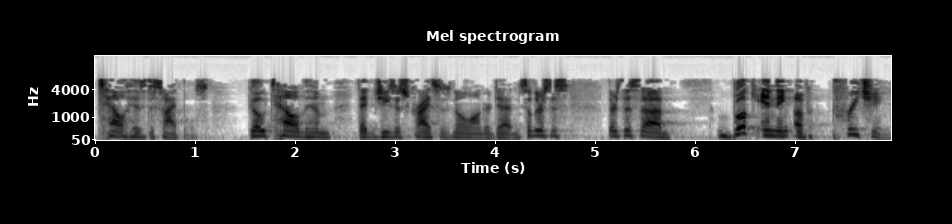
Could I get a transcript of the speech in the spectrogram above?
tell his disciples. Go tell them that Jesus Christ is no longer dead. And so there's this, there's this uh, book ending of preaching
